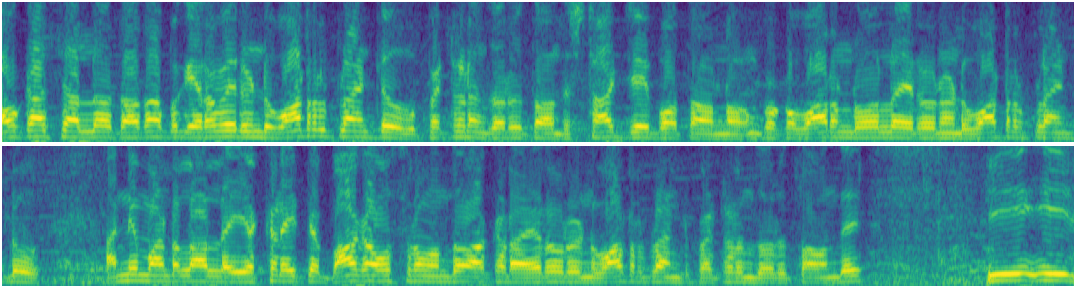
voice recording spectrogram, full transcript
అవకాశాల్లో దాదాపుగా ఇరవై రెండు వాటర్ ప్లాంట్లు పెట్టడం జరుగుతుంది స్టార్ట్ చేయబోతా ఉన్నాం. ఇంకొక వారం రోజుల్లో ఇరవై రెండు వాటర్ ప్లాంట్లు అన్ని మండలాల్లో ఎక్కడైతే బాగా అవసరం ఉందో అక్కడ ఇరవై రెండు వాటర్ ప్లాంట్లు పెట్టడం జరుగుతూ ఉంది ఈ ఈ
